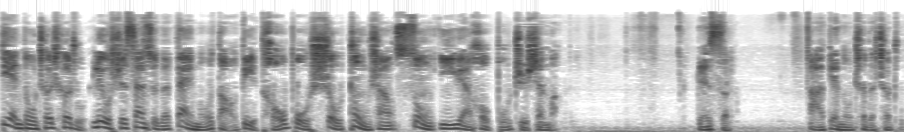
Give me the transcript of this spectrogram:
电动车车主六十三岁的戴某倒地，头部受重伤，送医院后不治身亡，人死了，啊，电动车的车主。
